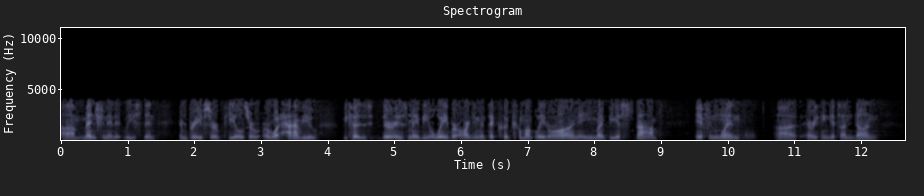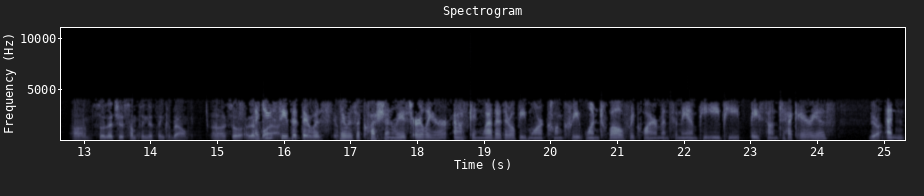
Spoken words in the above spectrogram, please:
um, mention it, at least in in briefs or appeals or, or what have you, because there is maybe a waiver argument that could come up later on, and you might be stopped if and when uh, everything gets undone. Um, so that's just something to think about. Uh, so I do see that there was there was a question raised earlier asking whether there will be more concrete 112 requirements in the MPEP based on tech areas. Yeah. And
